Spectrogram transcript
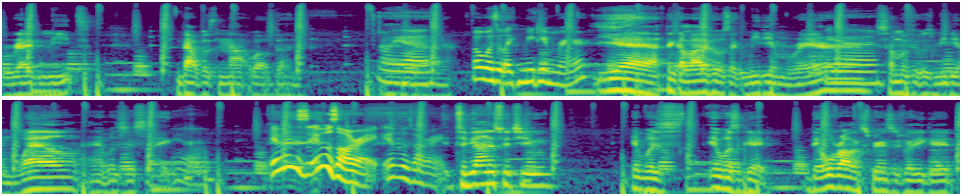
red meat that was not well done. Oh yeah. uh, What was it like? Medium rare. yeah, I think a lot of it was like medium rare. Yeah. Some of it was medium well, and it was just like. Yeah. It was it was all right. It was all right. to be honest with you, it was it was good. The overall experience was really good.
